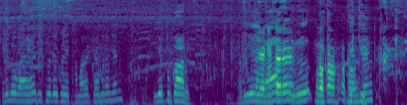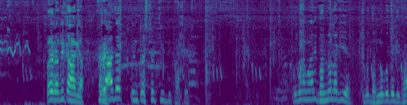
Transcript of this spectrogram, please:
छह लोग आए हैं जिसमें देखो एक हमारा कैमरामैन ये पुकार। और ये ये एडिटर है अकाउंटेंट रवि कहा गया? अरे आज एक इंटरेस्टेड चीज़ दिखाते हैं। इधर हमारी धनो लगी है। तो धन्नो को तो दिखा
